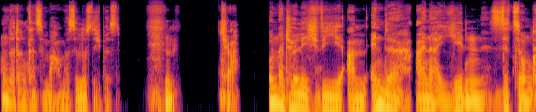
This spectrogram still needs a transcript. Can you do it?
Und daran kannst du machen, was du lustig bist. Hm. Tja. Und natürlich, wie am Ende einer jeden Sitzung,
